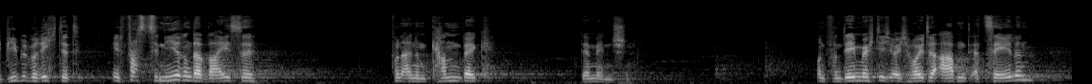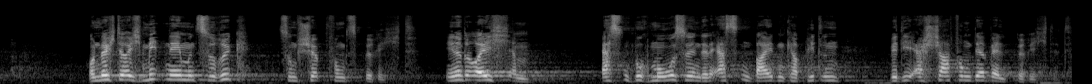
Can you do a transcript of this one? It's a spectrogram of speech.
Die Bibel berichtet in faszinierender Weise von einem Comeback der Menschen. Und von dem möchte ich euch heute Abend erzählen und möchte euch mitnehmen zurück zum Schöpfungsbericht. Erinnert euch, am ersten Buch Mose, in den ersten beiden Kapiteln, wird die Erschaffung der Welt berichtet.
